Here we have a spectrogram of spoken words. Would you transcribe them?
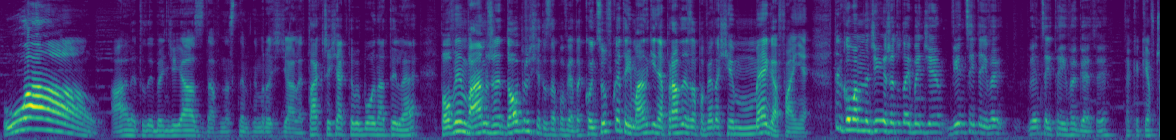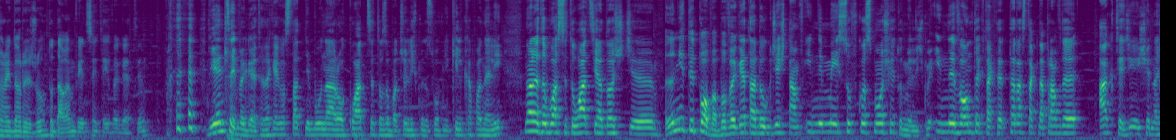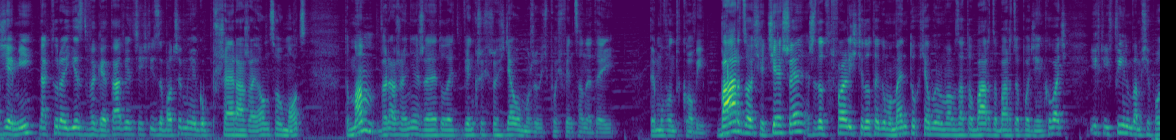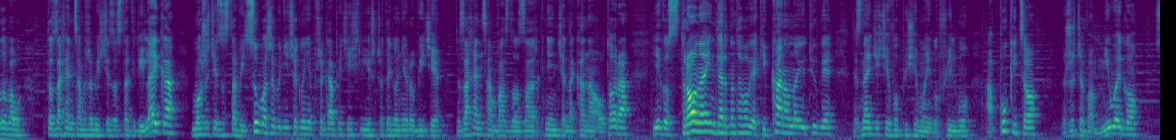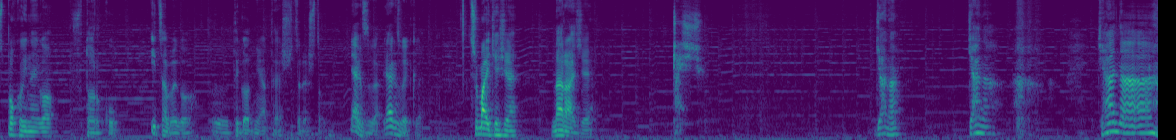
Wow! Ale tutaj będzie jazda w następnym rozdziale. Tak czy siak to by było na tyle. Powiem wam, że dobrze się to zapowiada. Końcówka tej mangi naprawdę zapowiada się mega fajnie. Tylko mam nadzieję, że tutaj będzie więcej tej, we... więcej tej wegety. Tak jak ja wczoraj do ryżu dodałem więcej tej wegety. więcej wegety. Tak jak ostatnio był na okładce, to zobaczyliśmy dosłownie kilka paneli. No ale to była sytuacja dość e, no, nietypowa, bo Vegeta był gdzieś tam w innym miejscu w kosmosie. Tu mieliśmy inny wątek. Tak, teraz tak naprawdę akcja dzieje się na Ziemi, na której jest Vegeta, więc jeśli zobaczymy jego przerażającą moc, to mam wrażenie, że tutaj większość rozdziału może być poświęcone tej, temu wątkowi. Bardzo się cieszę, że dotrwaliście do tego momentu. Chciałbym Wam za to bardzo, bardzo podziękować. Jeśli film Wam się podobał, to zachęcam, żebyście zostawili lajka. Możecie zostawić suba, żeby niczego nie przegapić, jeśli jeszcze tego nie robicie. Zachęcam Was do zerknięcia na kanał autora. Jego stronę internetową, jak i kanał na YouTubie znajdziecie w opisie mojego filmu. A póki co życzę Wam miłego, spokojnego wtorku i całego y, tygodnia też zresztą. Jak, zwe, jak zwykle. Trzymajcie się. Na razie. Cześć. Cana. Cana. Cana.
